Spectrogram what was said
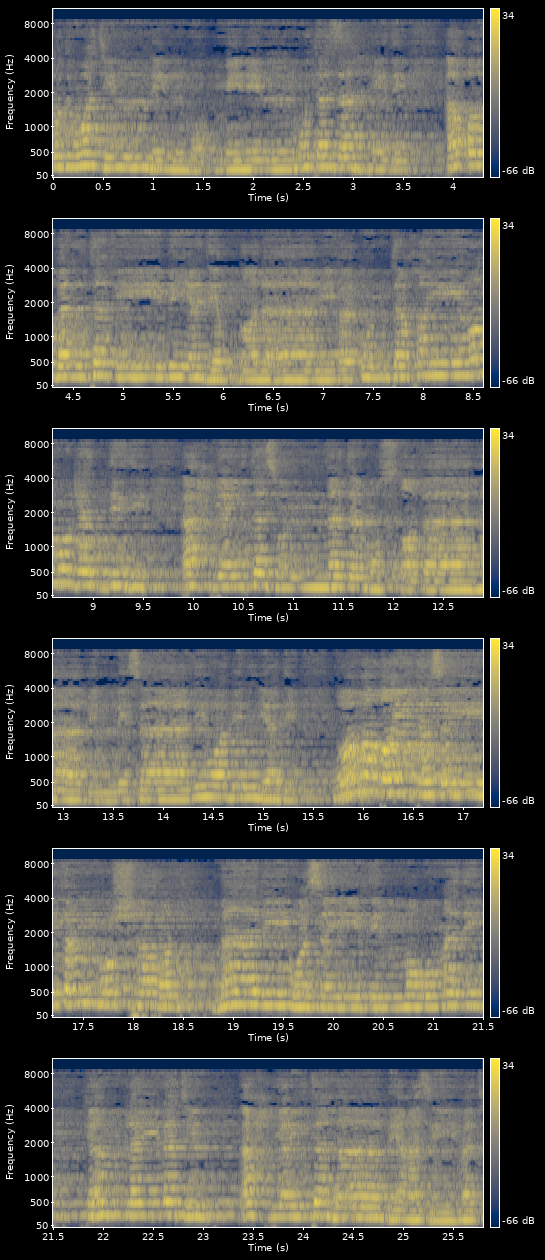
قدوة للمؤمن المتزهد. أقبلت في بيد الظلام فكنت خير مجدد. أحييت سنة مصطفاها باللسان وباليد ومضيت سيفا مشهرا. ما لي وسيف مغمد كم ليلة أحييتها بعزيمة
